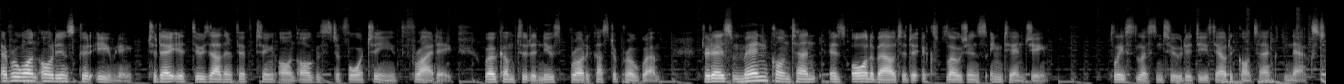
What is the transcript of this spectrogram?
Everyone, audience, good evening. Today is 2015 on August 14th, Friday. Welcome to the news broadcaster program. Today's main content is all about the explosions in Tianjin. Please listen to the detailed content next.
